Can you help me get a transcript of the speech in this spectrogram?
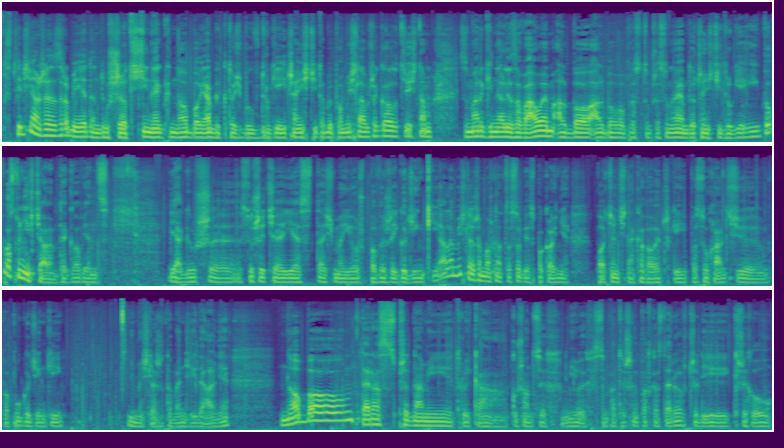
stwierdziłem, że zrobię jeden dłuższy odcinek, no bo jakby ktoś był w drugiej części, to by pomyślał, że go gdzieś tam zmarginalizowałem albo, albo po prostu przesunąłem do części drugiej i po prostu nie chciałem tego, więc jak już y, słyszycie, jesteśmy już powyżej godzinki, ale myślę, że można to sobie spokojnie pociąć na kawałeczki i posłuchać y, po pół godzinki i myślę, że to będzie idealnie. No bo teraz przed nami trójka kuszących, miłych, sympatycznych podcasterów, czyli Krzychu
